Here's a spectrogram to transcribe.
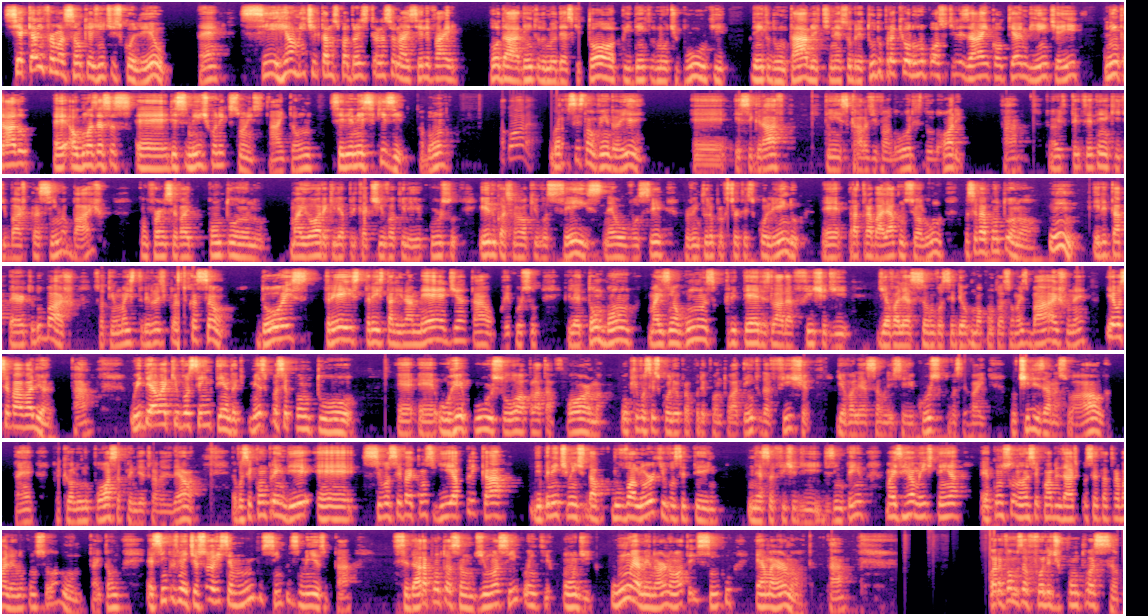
se aquela informação que a gente escolheu, né, se realmente ele está nos padrões internacionais, se ele vai rodar dentro do meu desktop, dentro do notebook, dentro de um tablet, né, sobretudo para que o aluno possa utilizar em qualquer ambiente aí, linkado é, algumas dessas, é, desses meios de conexões, tá? Então, seria nesse quesito, tá bom? Agora, agora vocês estão vendo aí é, esse gráfico que tem a escala de valores do Lore, tá? Então, você tem aqui de baixo para cima, baixo, conforme você vai pontuando maior aquele aplicativo, aquele recurso educacional que vocês, né, ou você, porventura, professor, está escolhendo é, para trabalhar com o seu aluno, você vai pontuando. Ó. Um, ele está perto do baixo, só tem uma estrela de classificação. Dois, três, três está ali na média, tá? o recurso ele é tão bom, mas em alguns critérios lá da ficha de, de avaliação você deu alguma pontuação mais baixo, né? E aí você vai avaliando, tá? O ideal é que você entenda que mesmo que você pontuou é, é, o recurso ou a plataforma, ou que você escolheu para poder pontuar dentro da ficha de avaliação desse recurso que você vai utilizar na sua aula, né, para que o aluno possa aprender através dela, é você compreender é, se você vai conseguir aplicar, independentemente da, do valor que você tem nessa ficha de desempenho, mas realmente tenha é, consonância com a habilidade que você está trabalhando com o seu aluno. Tá? Então, é simplesmente, é só isso, é muito simples mesmo. Tá? Se dar a pontuação de 1 a 5, entre, onde 1 é a menor nota e 5 é a maior nota. Tá? Agora vamos à folha de pontuação.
